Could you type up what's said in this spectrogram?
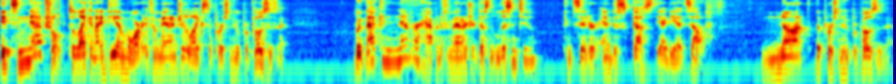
It's natural to like an idea more if a manager likes the person who proposes it. But that can never happen if a manager doesn't listen to, consider, and discuss the idea itself, not the person who proposes it.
